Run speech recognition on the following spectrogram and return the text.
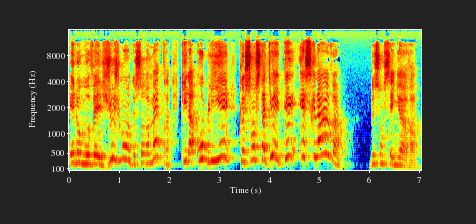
et le mauvais jugement de son maître qu'il a oublié que son statut était esclave de son Seigneur.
